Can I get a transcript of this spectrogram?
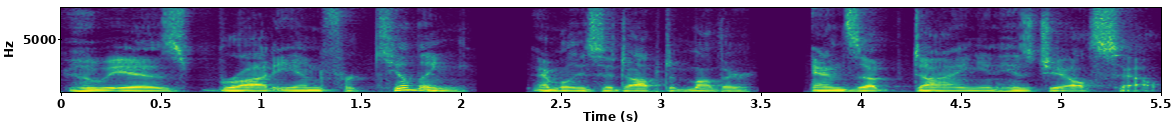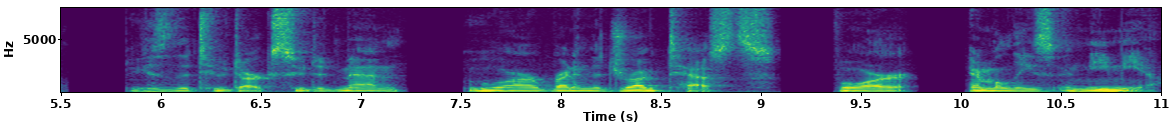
who is brought in for killing Emily's adoptive mother, ends up dying in his jail cell because of the two dark suited men who are running the drug tests for Emily's anemia.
